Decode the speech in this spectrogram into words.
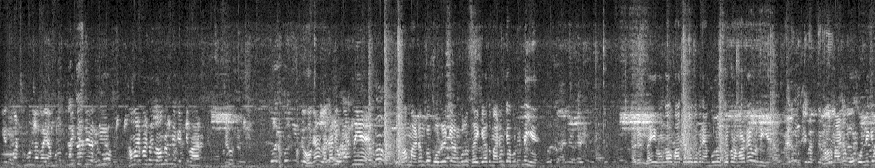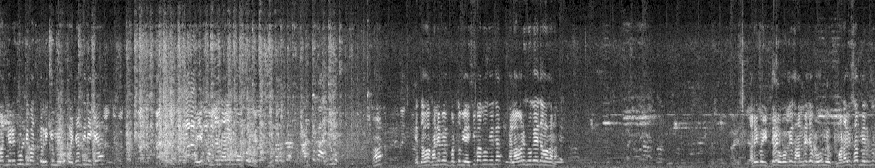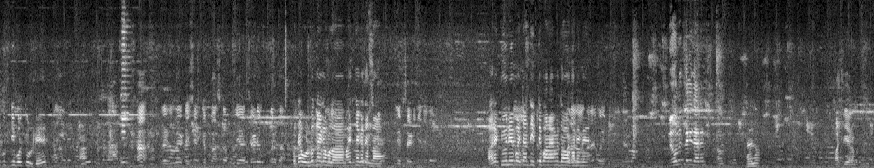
एक पास फ़ोन लगाई हम लोग तुमने किस रखी हमारे पास तो हम रखते गेट के बाहर। तो हो गया ना, लगाने वो बात नहीं है। जब हम मैडम को बोल रहे कि एंबुलेंस है क्या तो मैडम क्या बोल रही? नहीं है। अरे, नहीं होगा, वो बात अलग है, पर एंबुलेंस है, पर हमारा ड्राइवर नहीं है। और मैडम, वो बोलने के बाद मेरे से उल्टी बात कर रही क्यों मेरे को पहचानती नहीं क्या और ये कंप्लेंट डाल दूँगा ऊपर में। हाँ? ये दवाखाने में मतलब ऐसी बात हो गई क्या? फैलावरिस हो गया ये दवाखाना। अरे भाई इतने लोगों के सामने जब वो मडावी साहब मेरे को कुछ नहीं बोलते उल्टे। हाँ। हा रेल्वे स्टेशन के पास का पुलिया चढ़ ऊपर का त्या ओळखत नाही का मला माहीत नाही का त्यांना? लेफ्ट साइड में जगह अरे क्यों नहीं पहचानते? इतने बार आया मैं दवाखाने में। मैं उम्मीद लेके जा रहे हैं। हेलो। पाँच ले जाना पड़ेगा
